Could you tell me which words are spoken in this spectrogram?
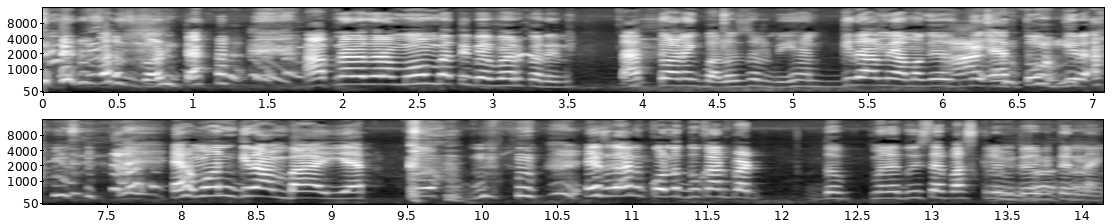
চার পাঁচ ঘণ্টা। আপনারা যারা মোমবাতি ব্যবহার করেন তার তো অনেক ভালো চলবে। এখন গ্রামে আমাকে হচ্ছে এত গ্রাম এমন গ্রাম ভাই এত এখানে দ- মানে দুই চার পাঁচ কিলোমিটারের ভিতরে নাই।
